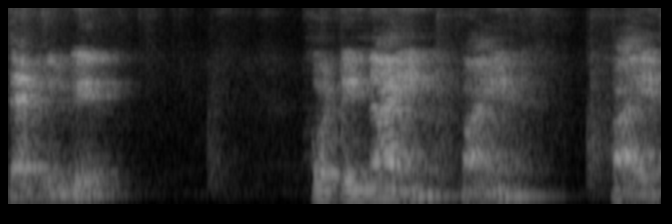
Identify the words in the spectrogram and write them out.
that will be 49.5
